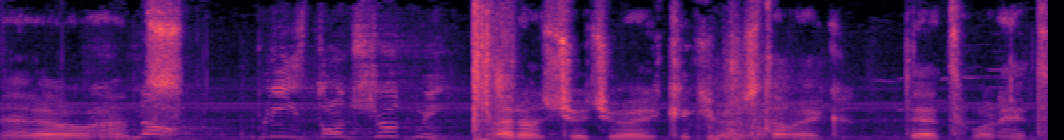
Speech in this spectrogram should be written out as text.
Hello, Hans. No, please don't shoot me. I don't shoot you, I kick you in the stomach. Dead, one hit.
